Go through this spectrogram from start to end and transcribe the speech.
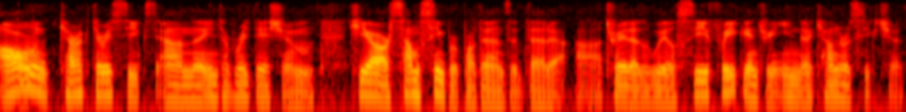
own characteristics and interpretation. Here are some simple patterns that uh, traders will see frequently in the candlestick chart.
